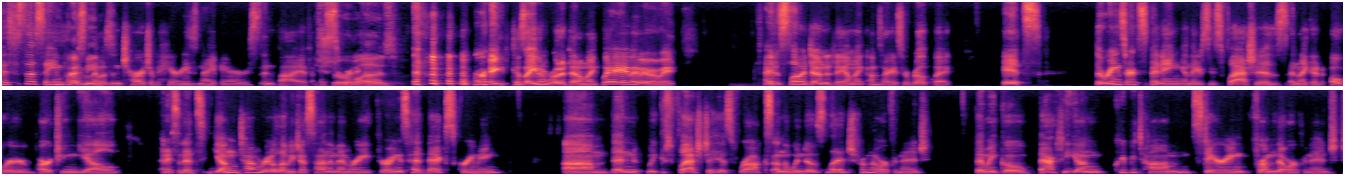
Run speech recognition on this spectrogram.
This is the same person mean- that was in charge of Harry's nightmares in five. I sure was. Right? Because I even wrote it down. I'm like, wait, wait, wait, wait, wait. I had to slow it down today. I'm like, I'm sorry. So real quick, it's the ring starts spinning and there's these flashes and like an overarching yell. And I said it's young Tom Riddle that we just saw in the memory throwing his head back, screaming. Um, then we flash to his rocks on the windows ledge from the orphanage. Then we go back to young creepy Tom staring from the orphanage.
